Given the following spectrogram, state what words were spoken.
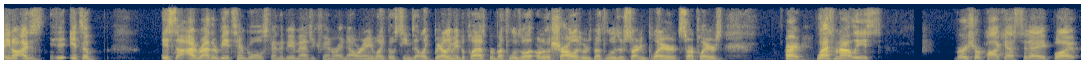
You know, I just it, it's a it's I'd rather be a Timberwolves fan than be a Magic fan right now, or any like those teams that like barely made the playoffs, but about to lose, or the Charlotte who's about to lose their starting player, star players. All right, last but not least, very short podcast today, but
